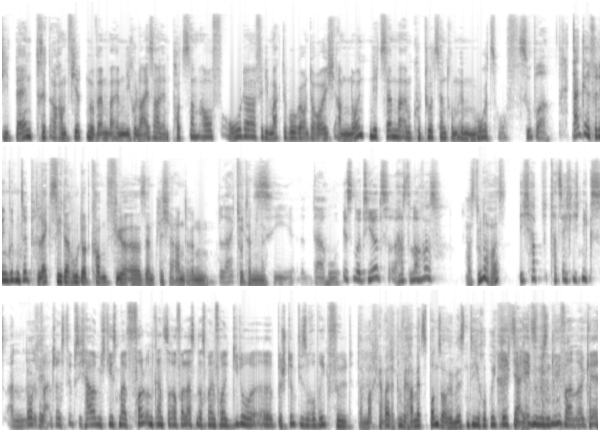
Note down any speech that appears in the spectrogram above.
Die Band tritt auch am 4. November im Nikolaisaal in Potsdam auf oder für die Magdeburger unter euch am 9. Dezember im Kulturzentrum im Moritzhof. Super. Danke für den guten Tipp. blackseedahoo.com für äh, sämtliche anderen Black Tourtermine. Dahoo ist notiert. Hast du noch was? Hast du noch was? Ich habe tatsächlich nichts an äh, okay. Veranstaltungstipps. Ich habe mich diesmal voll und ganz darauf verlassen, dass mein Freund Guido äh, bestimmt diese Rubrik füllt. Dann mach ich mal weiter. Du, wir haben jetzt Sponsor. Wir müssen die Rubrik durchziehen. ja, eben, wir müssen liefern. Okay.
